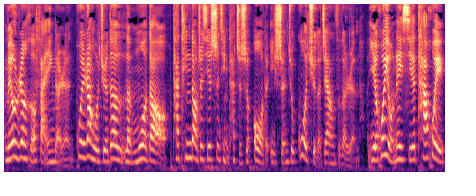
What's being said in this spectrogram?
没有任何反应的人，会让我觉得冷漠到他听到这些事情，他只是哦的一声就过去了这样子的人，也会有那些他会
